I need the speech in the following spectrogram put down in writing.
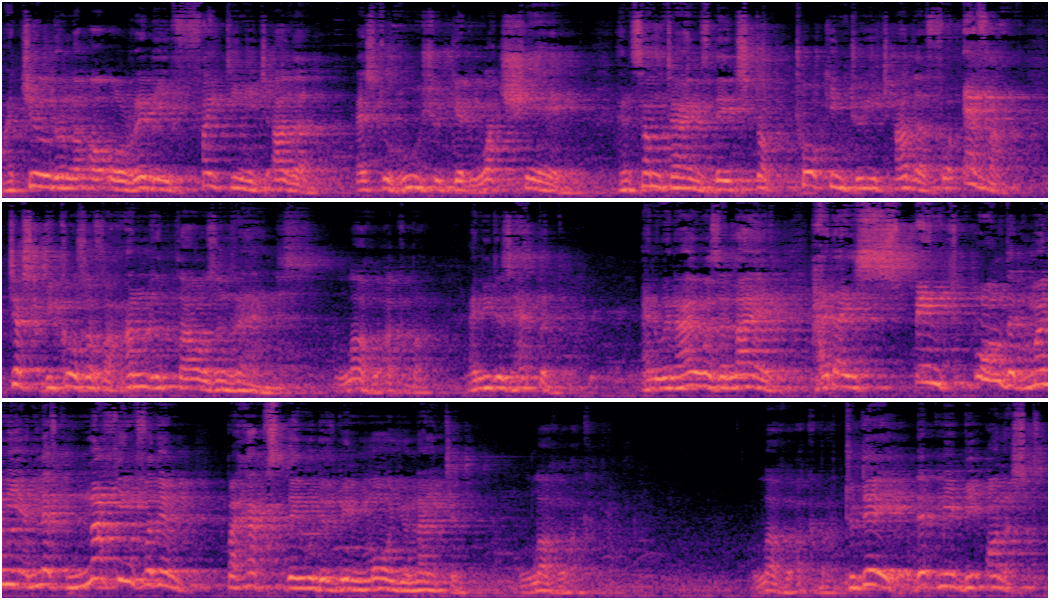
my children are already fighting each other as to who should get what share. And sometimes they'd stop talking to each other forever just because of a hundred thousand rands. Allahu Akbar. And it has happened. And when I was alive, had I spent all that money and left nothing for them, perhaps they would have been more united. Allahu Akbar. Allahu Akbar. Today, let me be honest.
